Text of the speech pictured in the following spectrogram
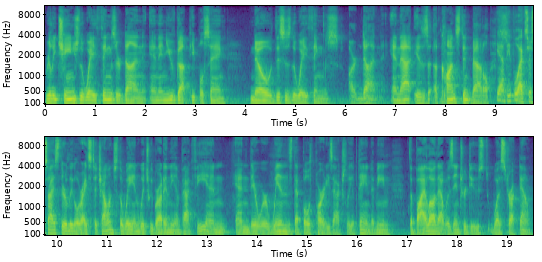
really change the way things are done, and then you've got people saying, no, this is the way things are done. And that is a constant battle. Yeah, people exercise their legal rights to challenge the way in which we brought in the impact fee, and, and there were wins that both parties actually obtained. I mean, the bylaw that was introduced was struck down.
